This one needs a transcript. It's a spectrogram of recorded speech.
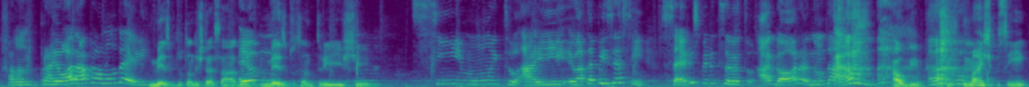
Falando pra eu orar pela mão dele. Mesmo tu estando estressado, eu, mesmo tu estando triste. Hum, Sim, muito. Aí eu até pensei assim, sério, Espírito Santo, agora não dá. Ao vivo. Mas, tipo assim,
